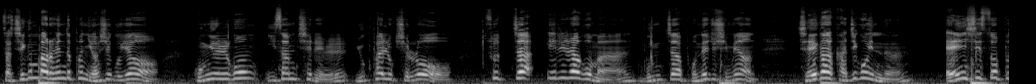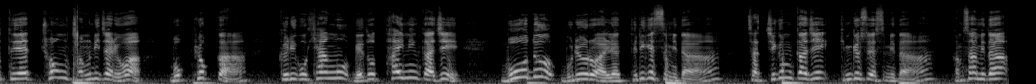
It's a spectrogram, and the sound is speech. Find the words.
자 지금 바로 핸드폰 여시고요. 010-2371-6867로 숫자 1이라고만 문자 보내주시면 제가 가지고 있는 NC 소프트의 총 정리 자료와 목표가 그리고 향후 매도 타이밍까지 모두 무료로 알려드리겠습니다. 자 지금까지 김 교수였습니다. 감사합니다.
